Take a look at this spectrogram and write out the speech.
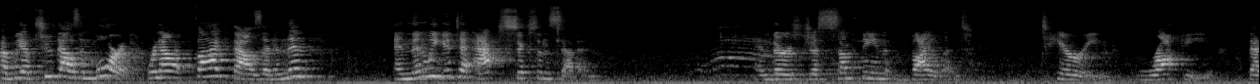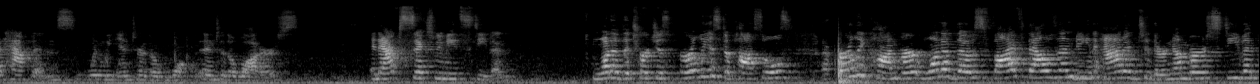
uh, we have 2000 more. We're now at 5000 and then and then we get to acts 6 and 7 and there's just something violent tearing, rocky that happens when we enter the into the waters. In Acts 6 we meet Stephen, one of the church's earliest apostles, an early convert, one of those 5,000 being added to their number. Stephen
